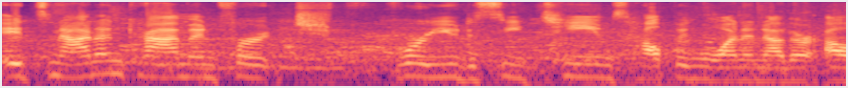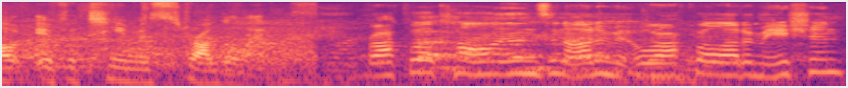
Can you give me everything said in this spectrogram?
it's not uncommon for for you to see teams helping one another out if a team is struggling. Rockwell Collins and Rockwell Automation,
